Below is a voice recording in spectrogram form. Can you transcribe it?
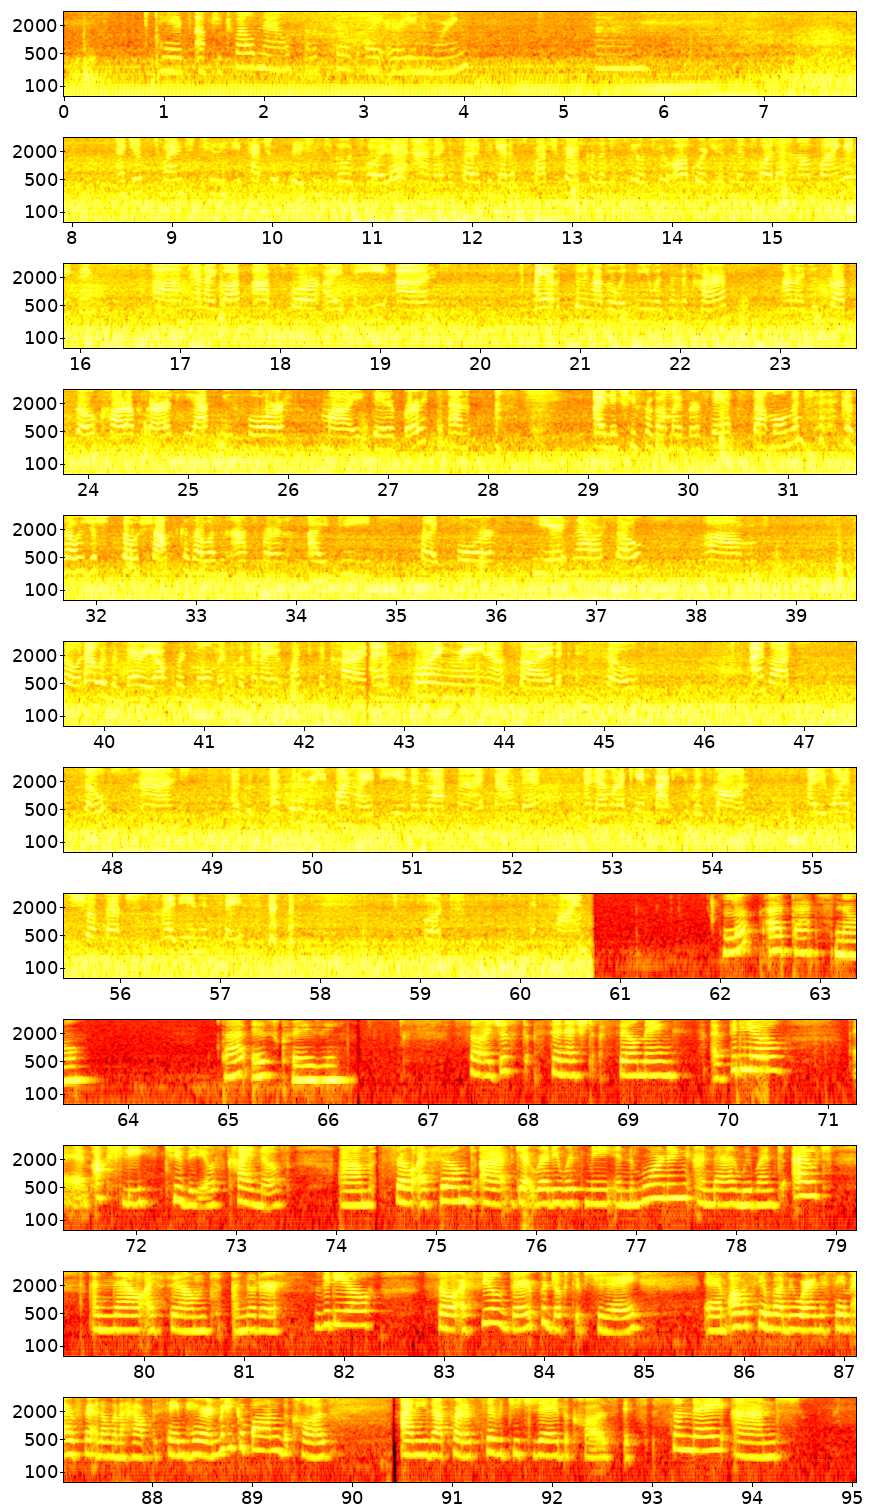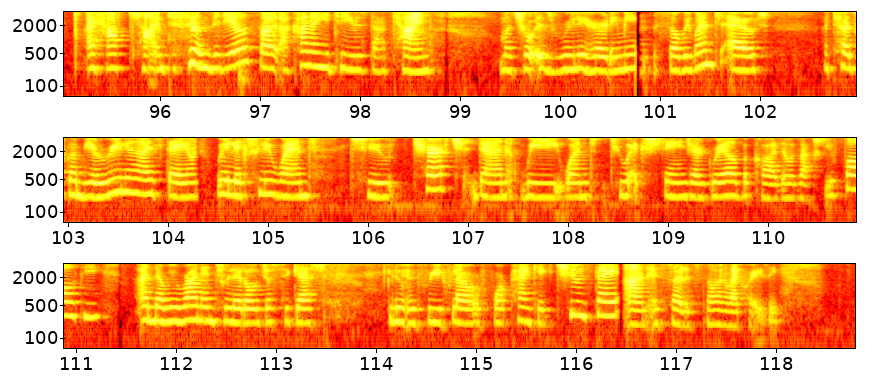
It's after 12 now so it's still quite early in the morning. Um, I just went to the petrol station to go toilet and I decided to get a scratch card because I just feel too awkward using the toilet and not buying anything um, and I got asked for ID and I obviously didn't have it with me, it was in the car and I just got so caught off guard. He asked me for my date of birth and I literally forgot my birthday at that moment because I was just so shocked because I wasn't asked for an ID for like four years now or so. Um, so that was a very awkward moment. So then I went to the car and it's pouring rain outside. So got soaked and I could I couldn't really find my ID and then the last minute I found it and then when I came back he was gone. I wanted to shove that ID in his face but it's fine. Look at that snow. That is crazy. So I just finished filming a video, um, actually two videos kind of. Um, so I filmed uh, Get Ready With Me in the morning and then we went out and now I filmed another video. So I feel very productive today. Um, obviously I'm going to be wearing the same outfit and I'm going to have the same hair and makeup on because I need that productivity today because it's Sunday and I have time to film videos so I, I kind of need to use that time. My throat is really hurting me. So we went out I thought it was going to be a really nice day. We literally went to church, then we went to exchange our grill because it was actually faulty. And then we ran into Lidl just to get gluten-free flour for Pancake Tuesday and it started snowing like crazy.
